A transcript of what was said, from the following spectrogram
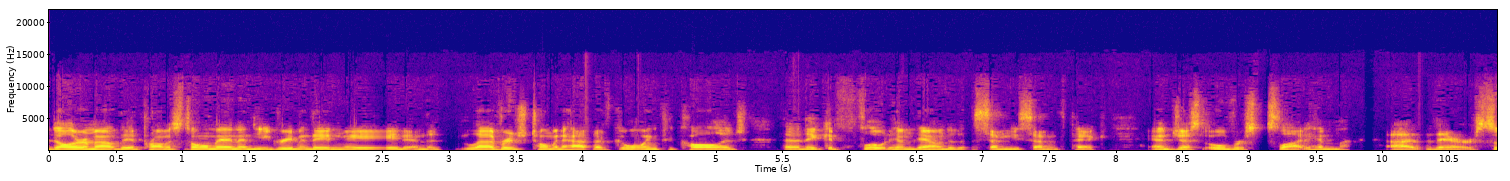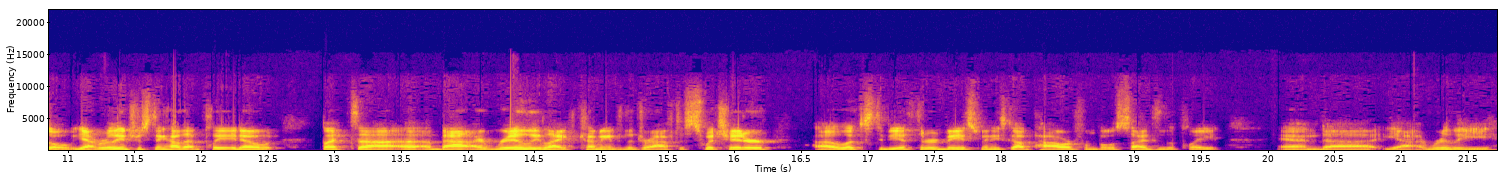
dollar amount they had promised Toman and the agreement they had made and the leverage Toman had of going to college that they could float him down to the 77th pick and just overslot him uh, there. So yeah, really interesting how that played out. But uh, a bat I really liked coming into the draft, a switch hitter, uh, looks to be a third baseman. He's got power from both sides of the plate. And uh, yeah, really,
